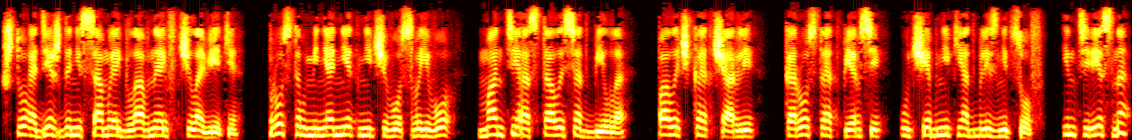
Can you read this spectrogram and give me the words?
что одежда не самое главное в человеке. Просто у меня нет ничего своего, мантия осталась от Билла, палочка от Чарли, короста от Перси, учебники от близнецов. Интересно,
